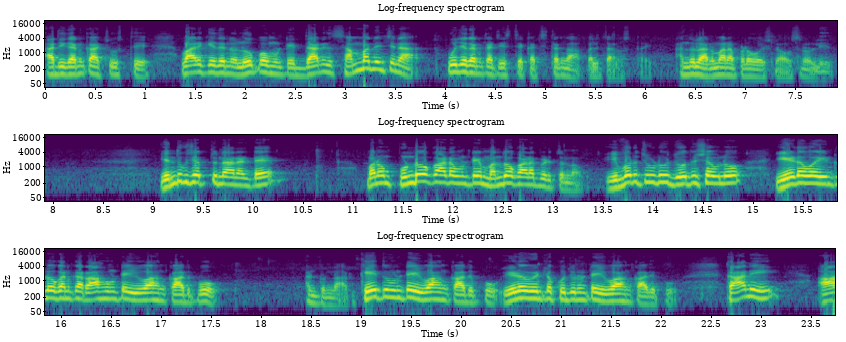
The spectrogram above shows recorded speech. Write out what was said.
అది కనుక చూస్తే వారికి ఏదైనా లోపం ఉంటే దానికి సంబంధించిన పూజ కనుక చేస్తే ఖచ్చితంగా ఫలితాలు వస్తాయి. అందులో అనుమానపడవలసిన అవసరం లేదు. ఎందుకు చెప్తున్నానంటే మనం పుండో కాడ ఉంటే మందో కాడ పెడుతున్నాం. ఎవరు చూడు జ్యోతిషంలో ఏడవ ఇంట్లో కనుక రాహు ఉంటే వివాహం కాదు పో. అంటున్నారు. కేతు ఉంటే వివాహం కాదు పో ఏడవ ఇంట్లో కుజుడు ఉంటే వివాహం కాదు పో కానీ ఆ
